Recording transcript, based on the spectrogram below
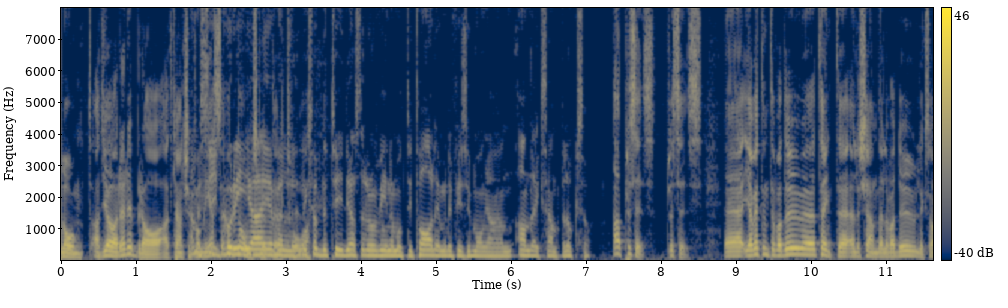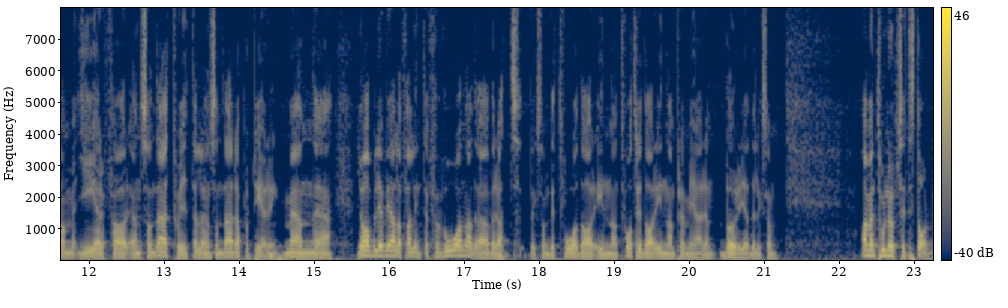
långt, att göra det bra, att kanske ja, få med sig något domslut är väl liksom det tidigaste när de vinner mot Italien, men det finns ju många andra exempel också. Ja, precis. precis. Eh, jag vet inte vad du eh, tänkte eller kände eller vad du liksom ger för en sån där tweet eller en sån där rapportering. Men eh, jag blev i alla fall inte förvånad över att liksom, det två, dagar innan, två, tre dagar innan premiären började liksom, ja, men torna upp sig till storm.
